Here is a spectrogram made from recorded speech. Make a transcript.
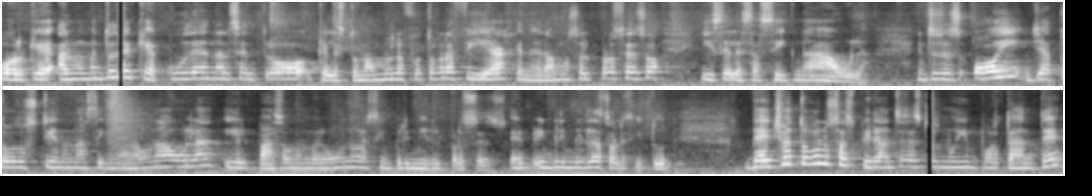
porque al momento de que acuden al centro, que les tomamos la fotografía, generamos el proceso y se les asigna aula. Entonces, hoy ya todos tienen asignada una aula y el paso número uno es imprimir el proceso, eh, imprimir la solicitud. De hecho, a todos los aspirantes, esto es muy importante,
